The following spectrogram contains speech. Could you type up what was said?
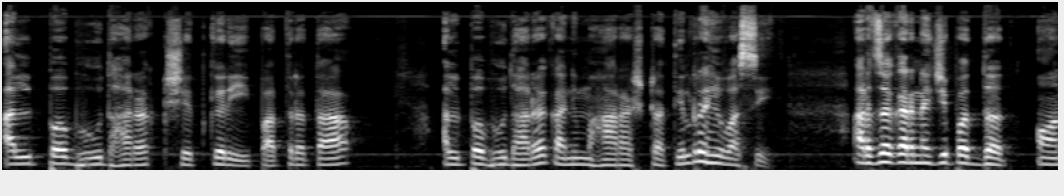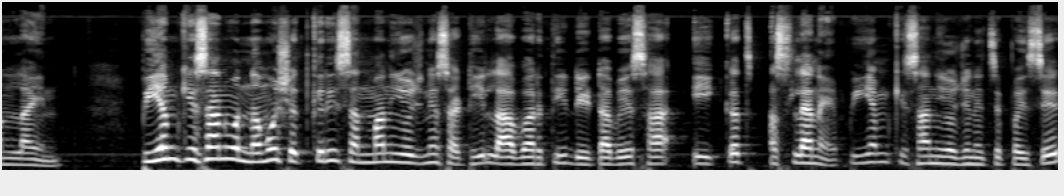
अल्पभूधारक शेतकरी पात्रता अल्पभूधारक आणि महाराष्ट्रातील रहिवासी. अर्ज करण्याची पद्धत ऑनलाईन. पी एम किसान व नमो शेतकरी सन्मान योजनेसाठी लाभार्थी डेटाबेस हा एकच असल्याने पी एम किसान योजनेचे पैसे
